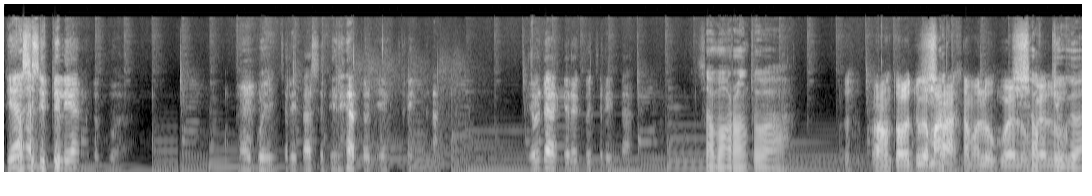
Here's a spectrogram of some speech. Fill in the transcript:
dia Masih ngasih pilihan ke gua mau gue yang cerita sendiri atau dia yang cerita ya udah akhirnya gue cerita Sama orang tua. terus orang tua lu juga Shock. marah sama lu gue lu gue lu juga.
